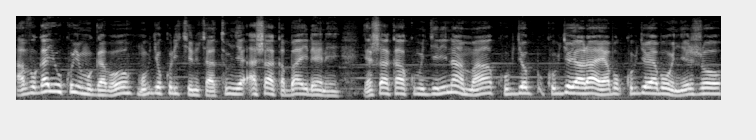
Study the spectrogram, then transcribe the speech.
avuga yuko uyu mugabo mu by'ukuri ikintu cyatumye ashaka Biden. Yashakaga kumugira inama kubyo kubyo yaraye kubyo yabonye ejo.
